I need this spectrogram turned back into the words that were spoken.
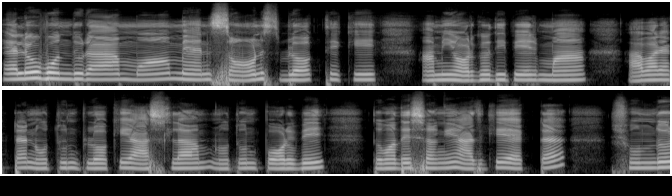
হ্যালো বন্ধুরা, মম অ্যান্ড সন্স ব্লগ থেকে আমি অর্ঘ্যদ্বীপের মা। আবার একটা নতুন ব্লকে আসলাম, নতুন পর্বে। তোমাদের সঙ্গে আজকে একটা সুন্দর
